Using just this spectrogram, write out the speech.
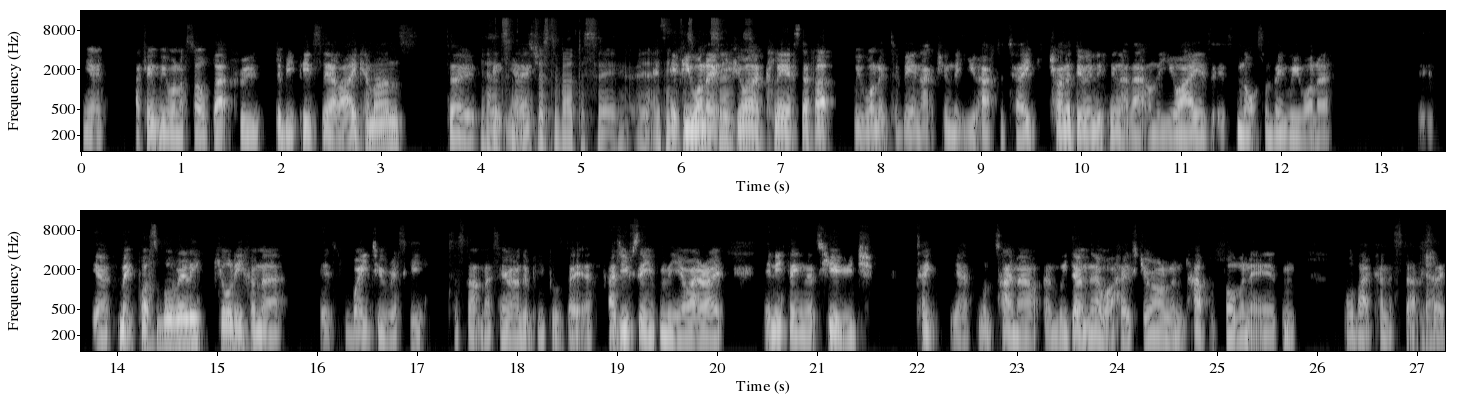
you know, I think we want to solve that through WPCLI commands. So Yeah, that's you what I was just about to say. I, I think if you want to, makes if you want to clear stuff up, we want it to be an action that you have to take. Trying to do anything like that on the UI is, is not something we want to, you know, make possible. Really, purely from a, it's way too risky to start messing around with people's data, as you've seen from the UI, right? Anything that's huge, take yeah, all the time out, and we don't know what host you're on and how performant it is and all that kind of stuff. Yeah. So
